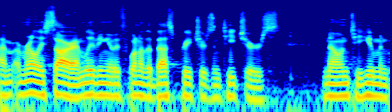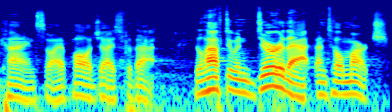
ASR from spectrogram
I'm, I'm really sorry. I'm leaving you with one of the best preachers and teachers known to humankind, so I apologize for that. You'll have to endure that until March.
